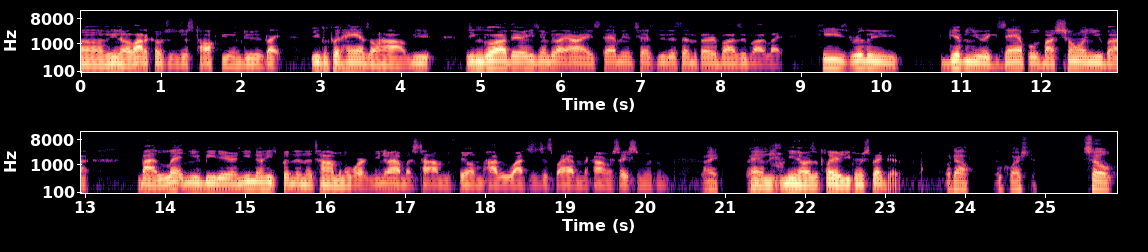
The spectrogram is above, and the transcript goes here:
Um, you know, a lot of coaches just talk you and do this. Like you can put hands on how you you can go out there. He's gonna be like, all right, stab me in the chest, do this and the third, blah blah blah. Like he's really giving you examples by showing you by by letting you be there, and you know he's putting in the time and the work. You know how much time the film Hobby watches just by having the conversation with him. Right. And you know, as a player, you can respect that. No doubt, no question. So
